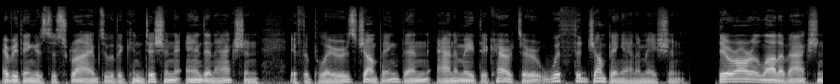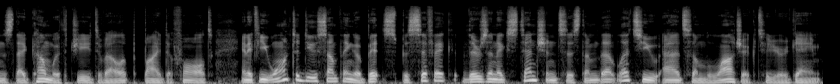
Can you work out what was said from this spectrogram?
Everything is described with a condition and an action. If the player is jumping, then animate the character with the jumping animation. There are a lot of actions that come with GDevelop by default, and if you want to do something a bit specific, there's an extension system that lets you add some logic to your game.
